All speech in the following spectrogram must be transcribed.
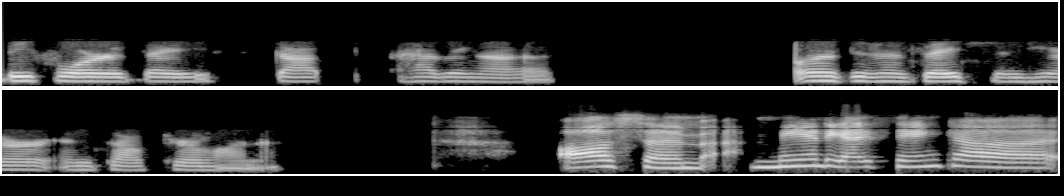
before they stopped having a organization here in South Carolina. Awesome. Mandy, I think uh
